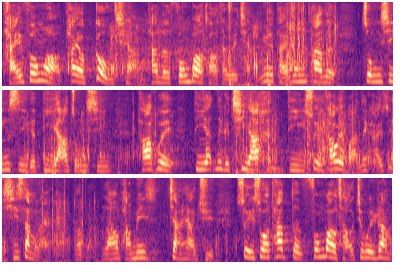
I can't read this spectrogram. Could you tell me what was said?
台风啊，它要够强，它的风暴潮才会强。因为台风它的中心是一个低压中心，它会低压那个气压很低，所以它会把那个海水吸上来，然后然后旁边降下去，所以说它的风暴潮就会让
